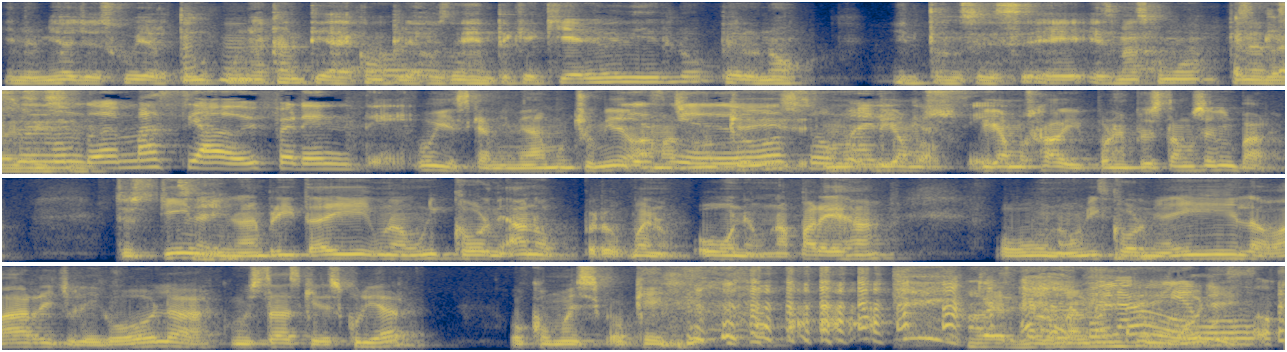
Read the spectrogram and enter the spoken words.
En el miedo yo he descubierto Ujú. una cantidad de complejos de gente que quiere vivirlo, pero no, Entonces eh, es más como Es tener que la es un decisión. mundo demasiado diferente. Uy, es que a mí me da mucho miedo. Y es Además, uno que dice, miedoso, uno, marica, digamos, sí. digamos, Javi, por ejemplo, estamos en el bar. Entonces, tiene Sí. una hembrita ahí, una unicornio. Ah, no, pero bueno, o una, una pareja, o una unicornio ahí en la barra. Y yo le digo, hola, ¿cómo estás? ¿Quieres culiar? ¿O cómo es? Ok. A ver, normalmente, amigo. Ok.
